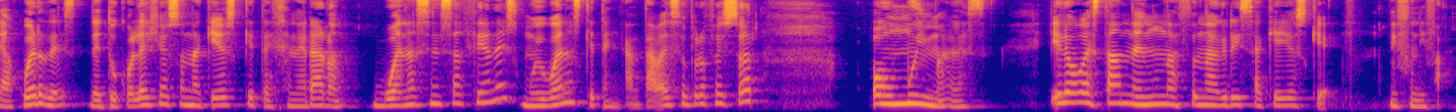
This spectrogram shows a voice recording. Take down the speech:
acuerdes de tu colegio son aquellos que te generaron buenas sensaciones, muy buenas, que te encantaba ese profesor, o muy malas. Y luego están en una zona gris aquellos que ni fundifa.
